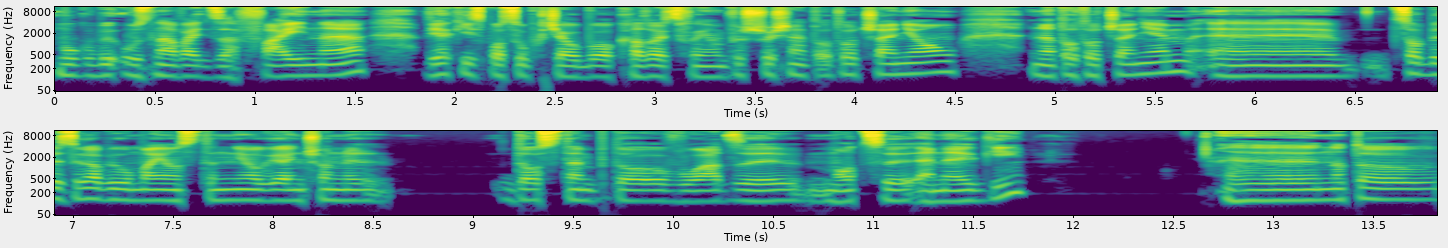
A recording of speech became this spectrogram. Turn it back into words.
mógłby uznawać za fajne, w jaki sposób chciałby okazać swoją wyższość nad, nad otoczeniem, e, co by zrobił mając ten nieograniczony dostęp do władzy, mocy, energii e, no to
